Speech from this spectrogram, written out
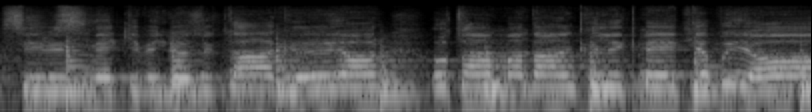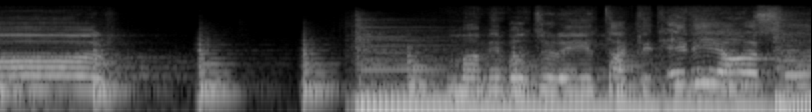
Sivrisinek gibi gözlük takıyor. Utanmadan clickbait yapıyor. Mami Baturay'ı taklit ediyorsun.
